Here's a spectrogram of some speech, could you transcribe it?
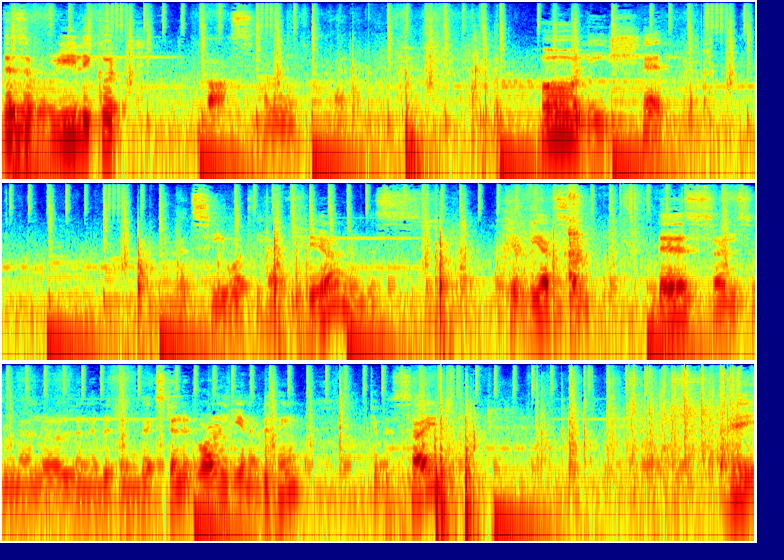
this is a really good box I mean uh, holy shit. Let's see what we have here in this. Here we have some this and some manual and everything the extended warranty and everything. Get this side. Hey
